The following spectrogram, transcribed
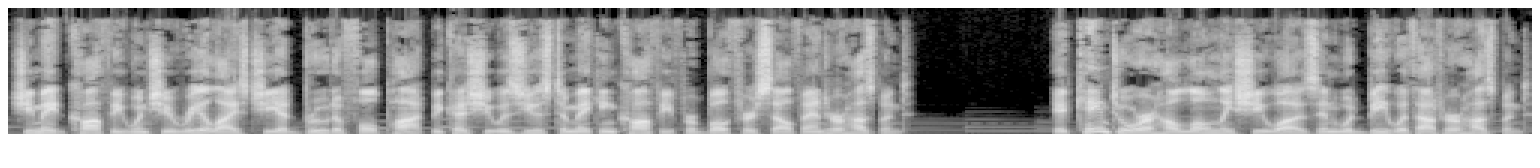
she made coffee when she realized she had brewed a full pot because she was used to making coffee for both herself and her husband. It came to her how lonely she was and would be without her husband.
